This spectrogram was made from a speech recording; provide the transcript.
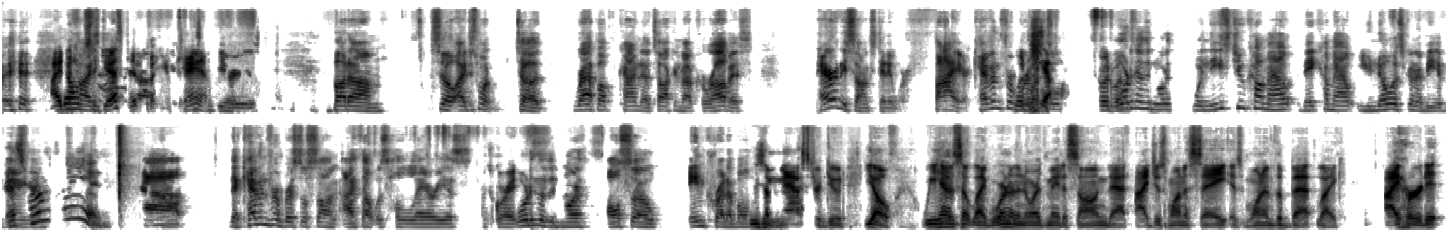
have been I don't I- suggest it, but you can. Furious. But um, so I just want to wrap up, kind of talking about Carrabis. Parody songs today were fire. Kevin from Good one. Bristol, Good one. Warden of the North. When these two come out, they come out. You know it's going to be a That's what banger. I'm saying. Uh, the Kevin from Bristol song I thought was hilarious. That's great. Warden of the North also incredible. He's a master, dude. Yo, we have some like Warden of the North made a song that I just want to say is one of the best. Like, I heard it,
